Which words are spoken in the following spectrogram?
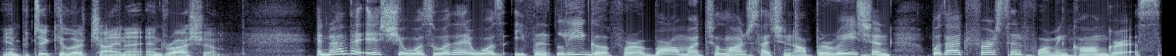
in particular China and Russia. Another issue was whether it was even legal for Obama to launch such an operation without first informing Congress.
